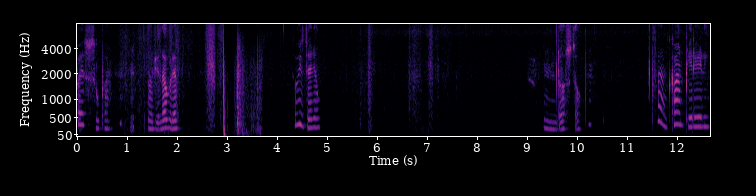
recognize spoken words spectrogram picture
tá super. Não, de novo, né? Luiz Daniel. Né? Hum, dostal. Foi um camper ele.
